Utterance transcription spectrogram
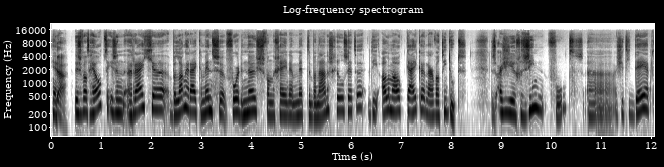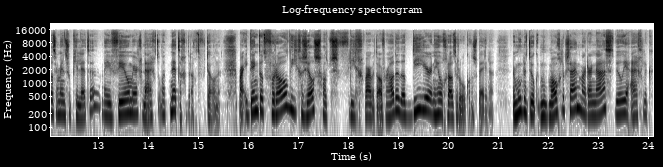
Ja. Ja. Dus wat helpt is een rijtje belangrijke mensen voor de neus van degene met de bananenschil zetten. Die allemaal kijken naar wat hij doet. Dus als je je gezien voelt, uh, als je het idee hebt dat er mensen op je letten, ben je veel meer geneigd om het nette gedrag te vertonen. Maar ik denk dat vooral die gezelschapsvlieg waar we het over hadden, dat die hier een heel grote rol kan spelen. Er moet natuurlijk, het moet mogelijk zijn, maar daarnaast wil je eigenlijk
